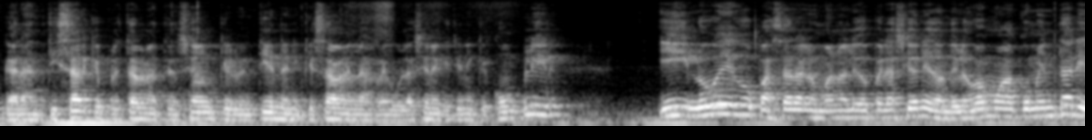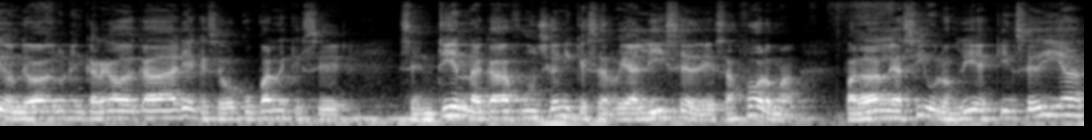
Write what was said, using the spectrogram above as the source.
garantizar que prestaron atención, que lo entienden y que saben las regulaciones que tienen que cumplir. Y luego pasar a los manuales de operaciones donde los vamos a comentar y donde va a haber un encargado de cada área que se va a ocupar de que se se entienda cada función y que se realice de esa forma, para darle así unos 10, 15 días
